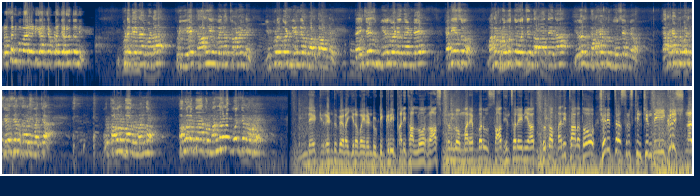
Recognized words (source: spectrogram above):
ప్రసన్న కుమార్ రెడ్డి గారు చెప్పడం జరుగుతుంది. ఇప్పటికైనా కూడా ఇప్పుడు ఏ కాలనీ పోయినా చూడండి ఇప్పుడు కూడా నీళ్ళు నిలబడతా ఉన్నాయి. దయచేసి మీరు కూడా ఏంటంటే కనీసం మన ప్రభుత్వం వచ్చిన తర్వాత అయినా ఈరోజు కరకట్టలు చూసాం మేము. కరకట్టలు కూడా చేశారు సార్ ఈ మధ్య. తమలపాకు మందం. తమలపాకు మందంలో పోసారు ఒకరు. నేటి రెండు వేల ఇరవై రెండు డిగ్రీ ఫలితాల్లో రాష్ట్రంలో మరెవ్వరూ సాధించలేని అద్భుత ఫలితాలతో చరిత్ర సృష్టించింది కృష్ణ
